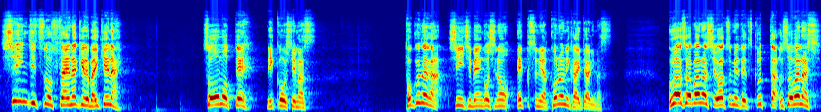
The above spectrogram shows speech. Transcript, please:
真実を伝えなければいけない。そう思って立候補しています。徳永真一弁護士の X にはこのように書いてあります。噂話を集めて作った嘘話。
